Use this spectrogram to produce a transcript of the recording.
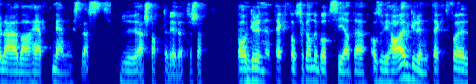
er da helt meningsløst. Du erstatter de rett og slett. Og grunninntekt også kan du godt si at det Altså vi har grunninntekt for,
